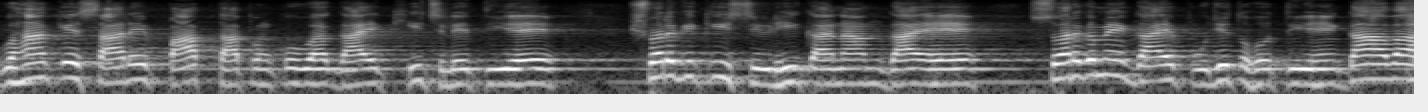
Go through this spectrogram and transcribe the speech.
वहाँ के सारे पाप तापों को वह गाय खींच लेती है। स्वर्ग की सीढ़ी का नाम गाय है। स्वर्ग में गाय पूजित होती हैं। गावा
